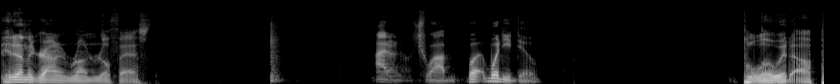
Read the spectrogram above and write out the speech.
hit it on the ground and run real fast. I don't know, Schwab. What what do you do? Blow it up.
